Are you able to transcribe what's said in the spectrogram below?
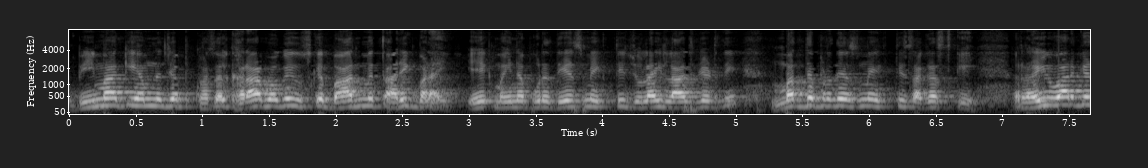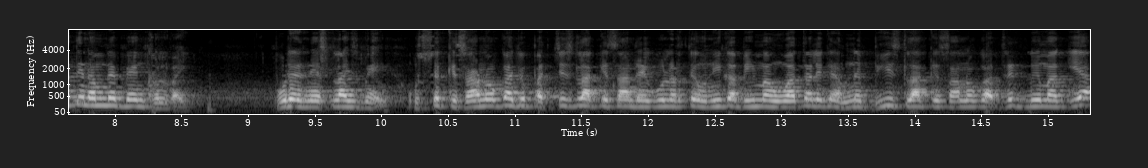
बीमा की हमने जब फ़सल खराब हो गई, उसके बाद में तारीख बढ़ाई। एक महीना पूरे देश में इकतीस जुलाई लास्ट डेट थी, मध्य प्रदेश में इकतीस अगस्त की। रविवार के दिन हमने बैंक खुलवाई, पूरे नेशनलाइज बैंक। उससे किसानों का जो 25 लाख किसान रेगुलर थे, उन्हीं का बीमा हुआ था, लेकिन हमने 20 लाख किसानों का अतिरिक्त बीमा किया,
